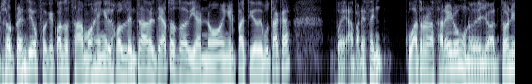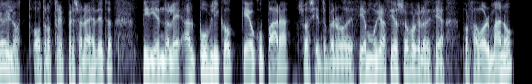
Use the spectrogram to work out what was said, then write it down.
sorprendió fue que cuando estábamos en el hall de entrada del teatro, todavía no en el patio de butaca, pues aparecen cuatro nazareros, uno de ellos Antonio y los otros tres personajes de estos, pidiéndole al público que ocupara su asiento. Pero lo decía muy gracioso porque lo decía, por favor, hermano,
